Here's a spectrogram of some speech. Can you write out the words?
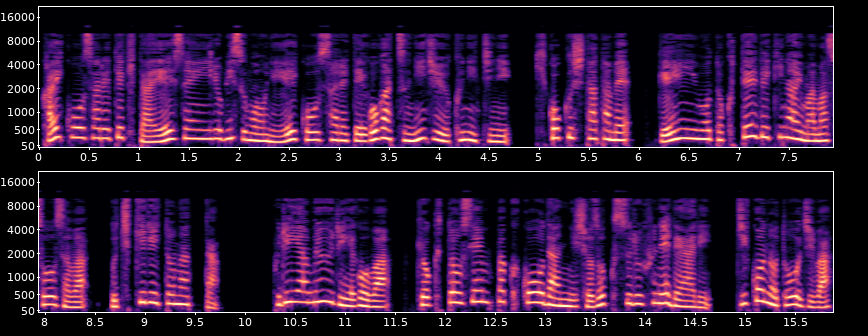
開港されてきた衛船イルビス号に栄光されて5月29日に帰国したため、原因を特定できないまま捜査は打ち切りとなった。プリアムーリエ号は極東船舶公団に所属する船であり、事故の当時は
